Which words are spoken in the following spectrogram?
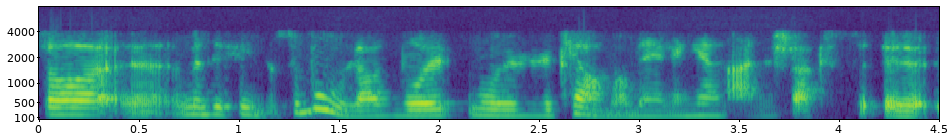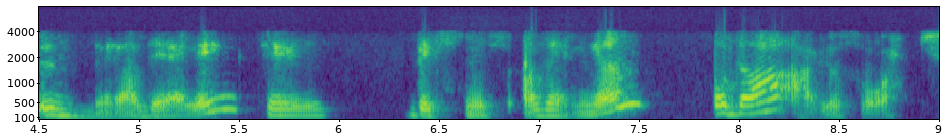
Så, eh, men det finnes jo bolag hvor, hvor reklameavdelingen er en slags eh, uh, underavdeling til businessavdelingen. Og da er det jo svårt.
